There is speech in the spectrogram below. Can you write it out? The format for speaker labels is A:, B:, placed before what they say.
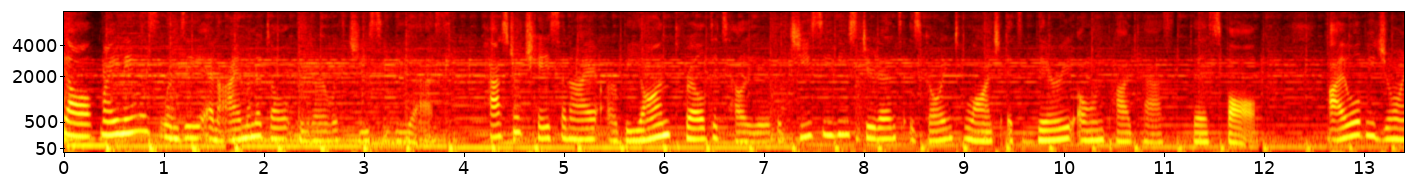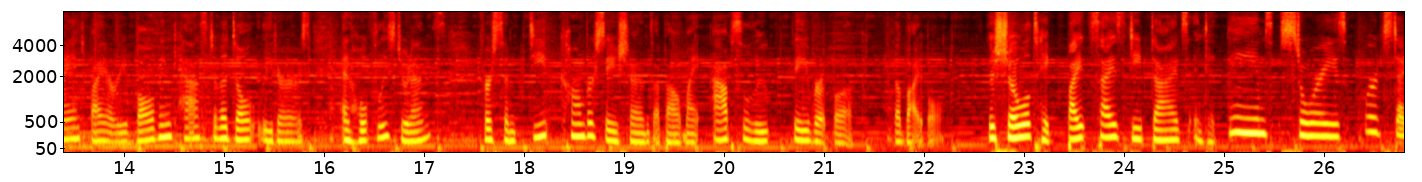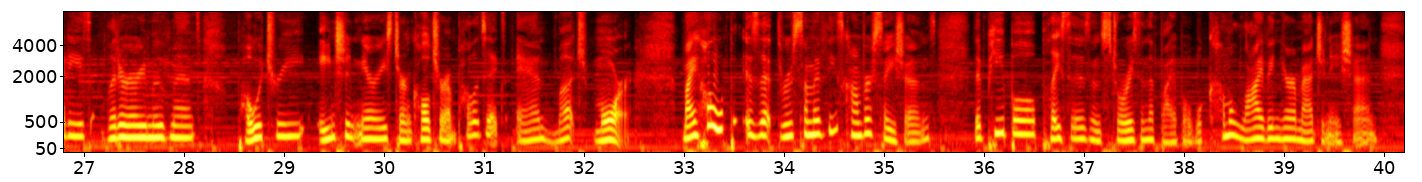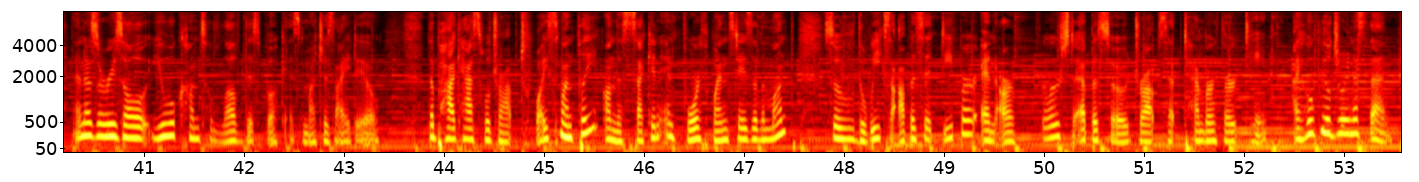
A: y'all. My name is Lindsey, and I'm an adult leader with GCVS. Pastor Chase and I are beyond thrilled to tell you that GCV Students is going to launch its very own podcast this fall. I will be joined by a revolving cast of adult leaders and hopefully students for some deep conversations about my absolute favorite book, the Bible. The show will take bite sized deep dives into themes, stories, word studies, literary movements, poetry, ancient Near Eastern culture and politics, and much more. My hope is that through some of these conversations, the people, places, and stories in the Bible will come alive in your imagination. And as a result, you will come to love this book as much as I do. The podcast will drop twice monthly on the second and fourth Wednesdays of the month, so the weeks opposite deeper, and our first episode drops September 13th. I hope you'll join us then.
